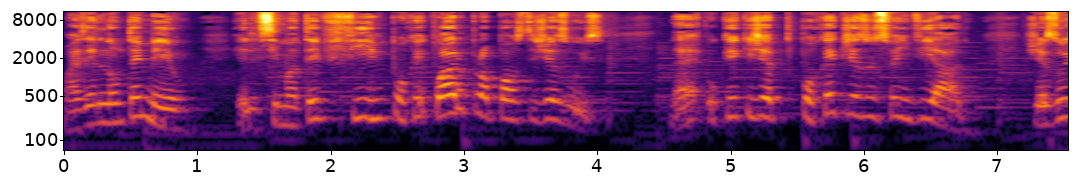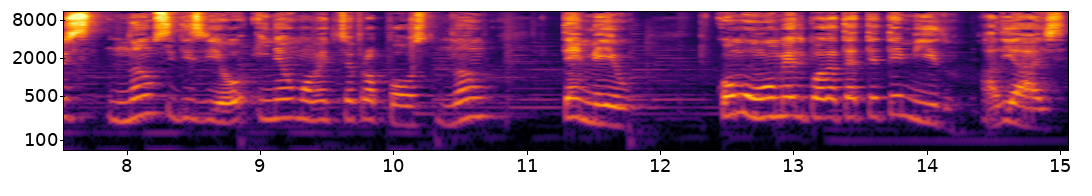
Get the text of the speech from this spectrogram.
Mas ele não temeu, ele se manteve firme, porque qual era o propósito de Jesus? Né? O que que, por que, que Jesus foi enviado? Jesus não se desviou em nenhum momento do seu propósito, não temeu. Como homem, ele pode até ter temido, aliás,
